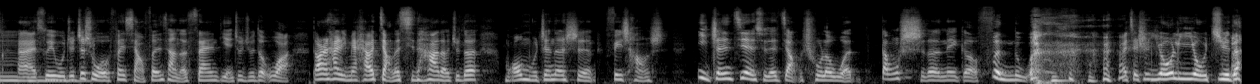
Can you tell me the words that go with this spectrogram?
嗯，哎，所以我觉得这是我分享分享的三点，就觉得哇，当然它里面还要讲了其他的，觉得毛姆真的是非常一针见血的讲出了我当时的那个愤怒，而且是有理有据的。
